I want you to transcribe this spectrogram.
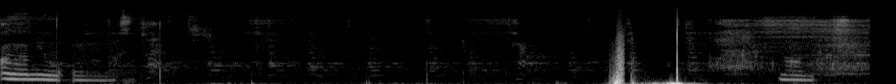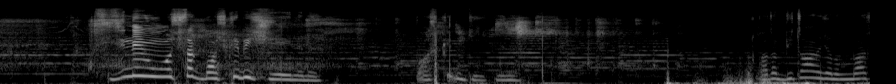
Anam yok olamaz. Lan. Sizinle mi uğraşsak başka bir şeyle mi? Başka bir geyikle mi? Zaten bir tane canım var.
